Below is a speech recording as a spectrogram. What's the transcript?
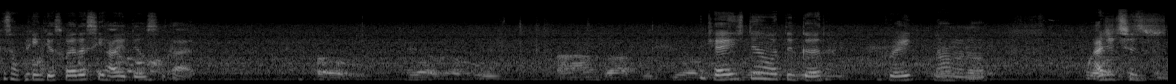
He's on pink as well. Let's see how he deals with that. Okay, he's dealing with it good. Great. I don't know. Adjectives,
